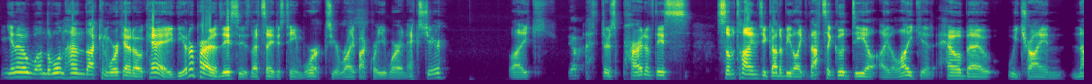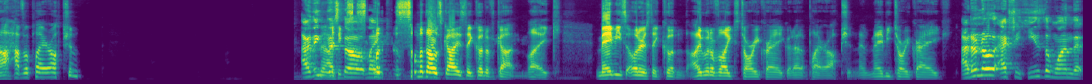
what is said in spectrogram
you know, on the one hand, that can work out okay. The other part of this is, let's say this team works, you're right back where you were next year. Like, Yep. there's part of this. Sometimes you got to be like, "That's a good deal. I like it. How about we try and not have a player option?" I think No, this though, some, like of, some of those guys they could have got like maybe others they couldn't. I would have liked Torrey Craig without a player option, and maybe Torrey Craig. I don't know. Actually, he's the one that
